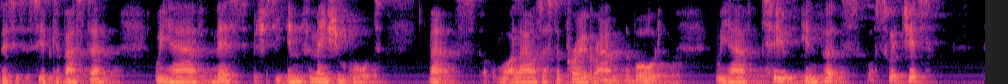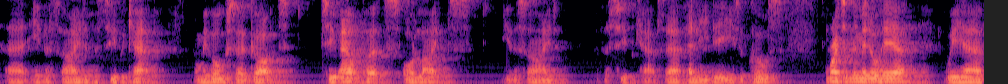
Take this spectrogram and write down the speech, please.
This is the supercapacitor we have this, which is the information port. That's what allows us to program the board. We have two inputs or switches, uh, either side of the super cap, and we've also got two outputs or lights either side of the super caps. They're LEDs, of course. Right in the middle here, we have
